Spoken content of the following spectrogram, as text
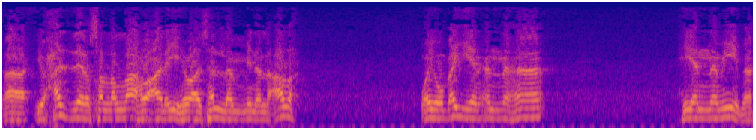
فيحذر صلى الله عليه وسلم من العظه ويبين أنها هي النميمة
